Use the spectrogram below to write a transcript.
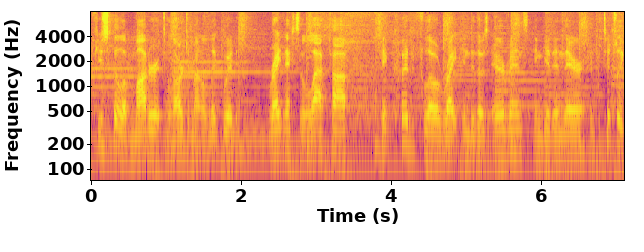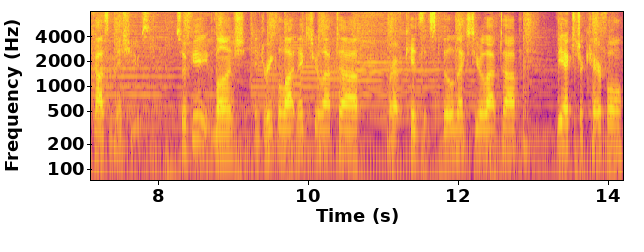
If you spill a moderate to large amount of liquid right next to the laptop, it could flow right into those air vents and get in there and potentially cause some issues. So if you eat lunch and drink a lot next to your laptop, or have kids that spill next to your laptop, be extra careful.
